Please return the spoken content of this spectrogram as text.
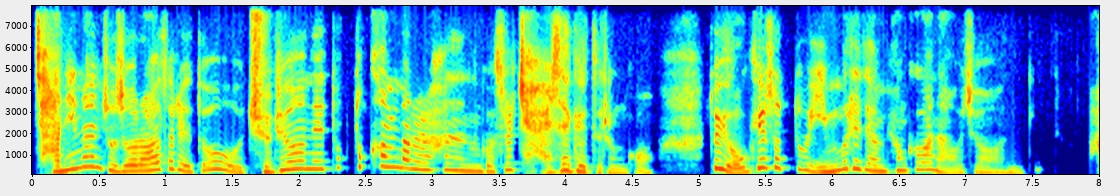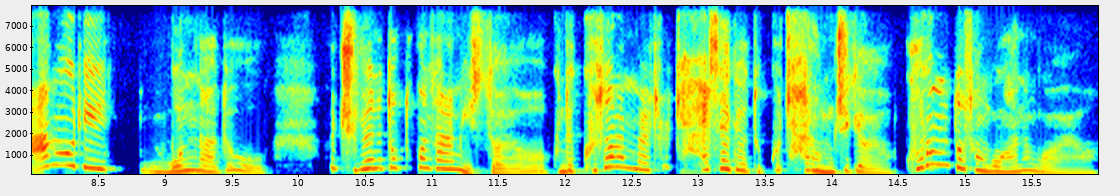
잔인한 조조라 하더라도 주변에 똑똑한 말을 하는 것을 잘 새겨 들은 거. 또 여기에서 또 인물에 대한 평가가 나오죠. 아무리 못나도 주변에 똑똑한 사람이 있어요. 근데 그 사람 말을 잘 새겨 듣고 잘 움직여요. 그러면 또 성공하는 거예요.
